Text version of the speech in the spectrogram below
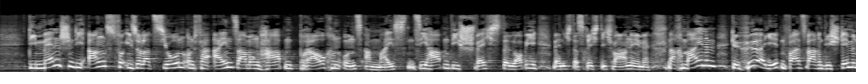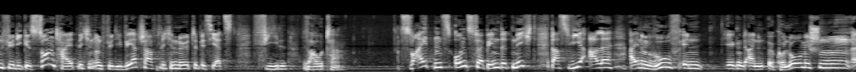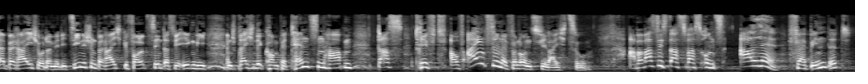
die Menschen, die Angst vor Isolation und Vereinsamung haben, brauchen uns am meisten. Sie haben die schwächste Lobby, wenn ich das richtig wahrnehme. Nach meinem Gehör jedenfalls waren die Stimmen für die gesundheitlichen und für die wirtschaftlichen Nöte bis jetzt viel lauter. Zweitens, uns verbindet nicht, dass wir alle einem Ruf in irgendeinen ökonomischen äh, Bereich oder medizinischen Bereich gefolgt sind, dass wir irgendwie entsprechende Kompetenzen haben. Das trifft auf Einzelne von uns vielleicht zu. Aber was ist das, was uns alle verbindet?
